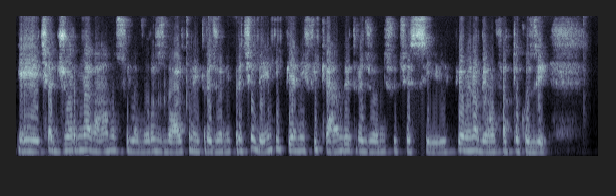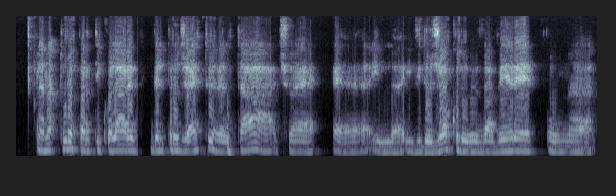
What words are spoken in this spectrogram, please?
e ci aggiornavamo sul lavoro svolto nei tre giorni precedenti, pianificando i tre giorni successivi. Più o meno abbiamo fatto così. La natura particolare del progetto in realtà, cioè eh, il, il, videogioco doveva avere un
